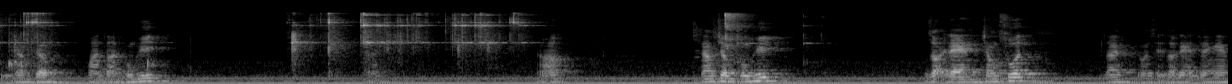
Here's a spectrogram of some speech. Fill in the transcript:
Thử nam châm hoàn toàn không hít. Đó. Nam châm không hít. Dọi đèn trong suốt. Đây, tôi sẽ dọi đèn cho anh em.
